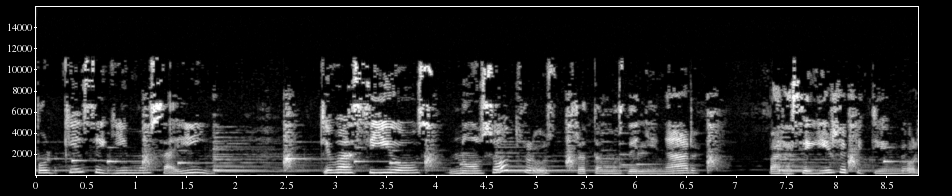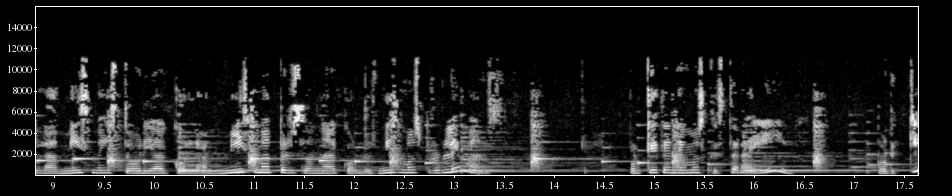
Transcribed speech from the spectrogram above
por qué seguimos ahí, qué vacíos nosotros tratamos de llenar para seguir repitiendo la misma historia con la misma persona, con los mismos problemas. ¿Por qué tenemos que estar ahí? ¿Por qué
